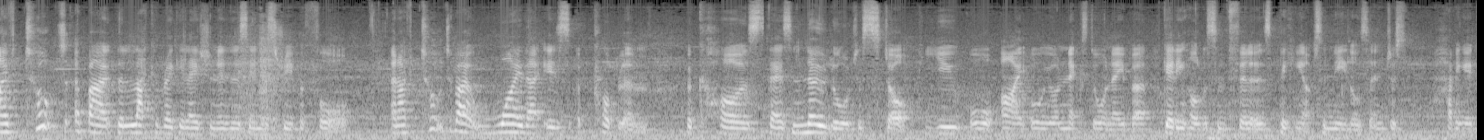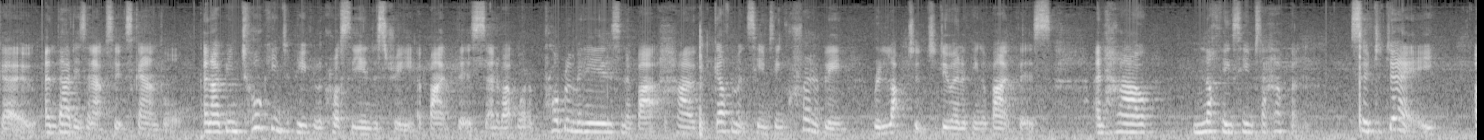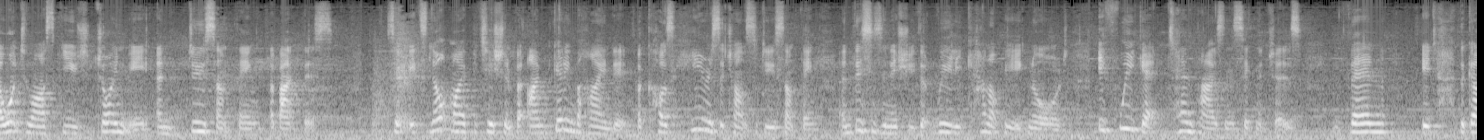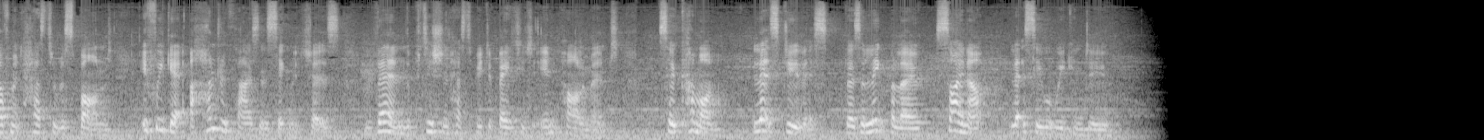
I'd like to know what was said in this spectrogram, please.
I've talked about the lack of regulation in this industry before, and I've talked about why that is a problem because there's no law to stop you or I or your next door neighbour getting hold of some fillers, picking up some needles, and just having a go. And that is an absolute scandal. And I've been talking to people across the industry about this and about what a problem it is and about how the government seems incredibly reluctant to do anything about this and how nothing seems to happen. So today, I want to ask you to join me and do something about this. So it's not my petition, but I'm getting behind it because here is a chance to do something, and this is an issue that really cannot be ignored. If we get 10,000 signatures, then it, the government has to respond. If we get 100,000 signatures, then the petition has to be debated in Parliament. So come on, let's do this. There's a link below, sign up, let's see what we can do.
